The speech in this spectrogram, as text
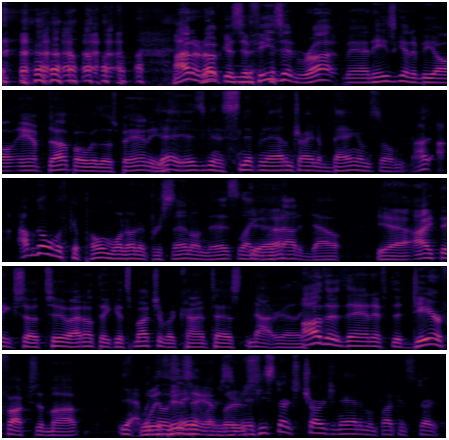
I don't know, because if he's in rut, man, he's going to be all amped up over those panties. Yeah, he's gonna sniffing at him, trying to bang him. So I, I, I'm going with Capone 100 percent on this, like Yeah. without a doubt. Yeah, I think so too. I don't think it's much of a contest. Not really. Other than if the deer fucks him up. Yeah, with, with, those his antlers. antlers. If, if he starts charging at him and fucking start,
